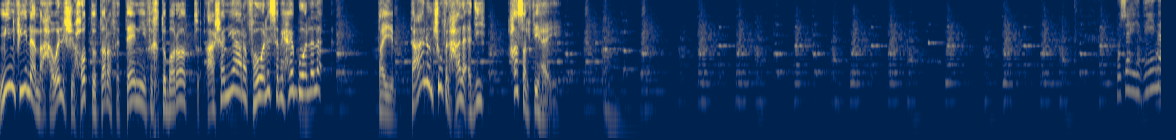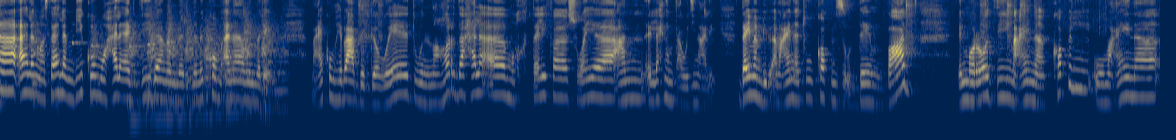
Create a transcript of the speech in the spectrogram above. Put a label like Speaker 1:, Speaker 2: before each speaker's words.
Speaker 1: مين فينا ما حاولش يحط الطرف التاني في اختبارات عشان يعرف هو لسه بيحبه ولا لأ؟ طيب تعالوا نشوف الحلقة دي حصل فيها إيه
Speaker 2: مشاهدينا أهلا وسهلا بيكم وحلقة جديدة من برنامجكم أنا والمدام معاكم هبة عبد الجواد والنهاردة حلقة مختلفة شوية عن اللي إحنا متعودين عليه. دايما بيبقى معانا two couples قدام بعض. المرة دي معانا couple ومعانا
